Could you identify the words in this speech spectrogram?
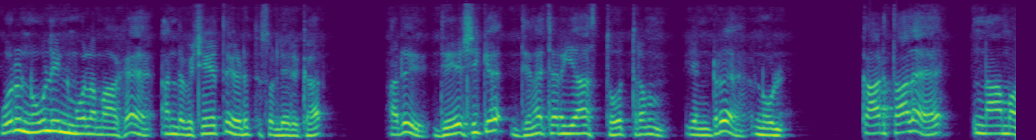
ஒரு நூலின் மூலமாக அந்த விஷயத்தை எடுத்து சொல்லியிருக்கார். அது தேசிக தினச்சரியா ஸ்தோத்திரம் என்ற நூல். கார்த்தால நாம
